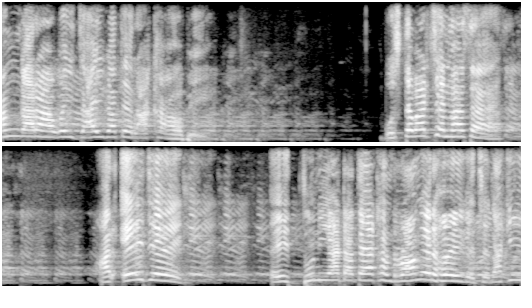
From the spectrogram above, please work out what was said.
আঙ্গারা ওই জায়গাতে রাখা হবে। বুঝতে পারছেন ভাষা? আর এই যে এই দুনিয়াটাতে এখন রঙের হয়ে গেছে নাকি?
